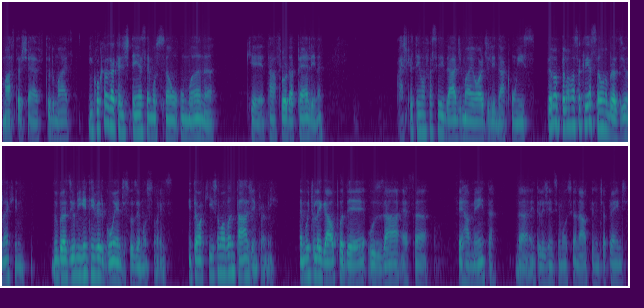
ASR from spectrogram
Masterchef, tudo mais. Em qualquer lugar que a gente tem essa emoção humana que está à flor da pele, né? Acho que eu tenho uma facilidade maior de lidar com isso. Pela, pela nossa criação no Brasil, né? Que no Brasil ninguém tem vergonha de suas emoções. Então aqui isso é uma vantagem para mim é muito legal poder usar essa ferramenta da inteligência emocional que a gente aprende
